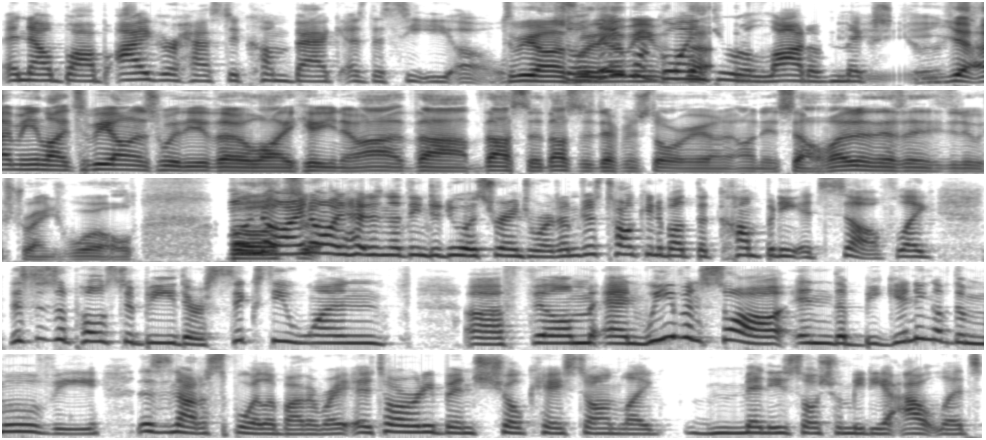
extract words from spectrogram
and now Bob Iger has to come back as the CEO. To be honest so with you, they were mean, going that- through a lot of mixture. Yeah, I mean, like to be honest with you, though, like you know, uh, that that's a that's a different story on, on itself. I don't think there's anything to do with Strange World. Oh no, but, I uh, know it has nothing to do with Strange World. I'm just talking about the company itself. Like this is supposed to be their 61th uh, film, and we even saw in the beginning of the movie. This is not a spoiler, by the way. It's already been showcased on like many social media outlets.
